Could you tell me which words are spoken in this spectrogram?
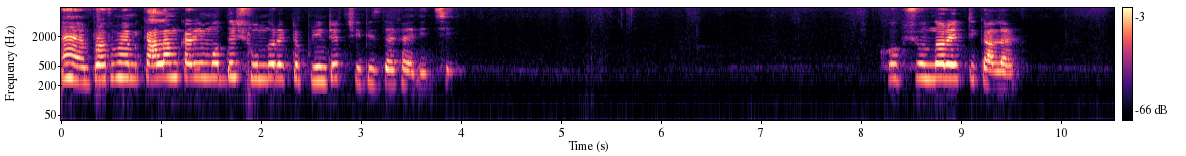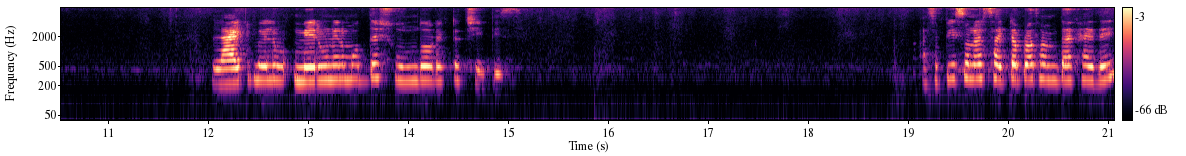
হ্যাঁ প্রথমে আমি কালামকারির মধ্যে সুন্দর একটা প্রিন্টের থ্রি পিস দেখাই দিচ্ছি। খুব সুন্দর একটি কালার লাইট মেরুনের মধ্যে সুন্দর একটা থ্রি পিস আচ্ছা পিছনের সাইডটা প্রথমে দেখাই দেই।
